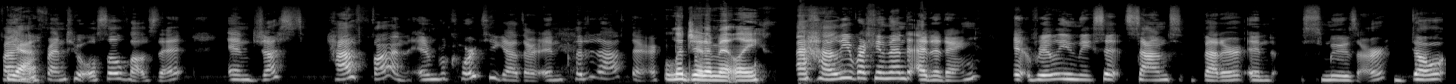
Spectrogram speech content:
find Yeah. a friend who also loves it and just have fun and record together and put it out there Legitimately. I highly recommend editing. It really makes it sound better and smoother. Don't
